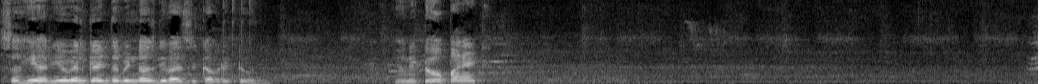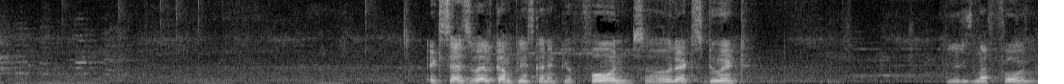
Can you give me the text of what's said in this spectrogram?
So here you will get the Windows device recovery tool. You need to open it it says welcome please connect your phone. So let's do it. Here is my phone.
